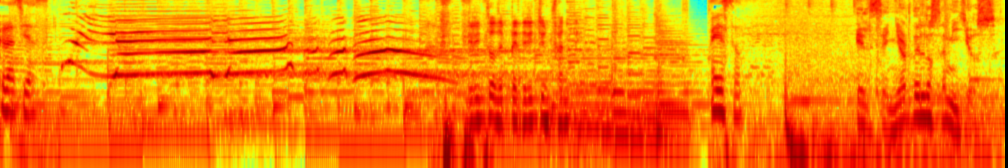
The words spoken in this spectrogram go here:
Gracias. Grito de Pedrito Infante. Eso. El Señor de los Anillos.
